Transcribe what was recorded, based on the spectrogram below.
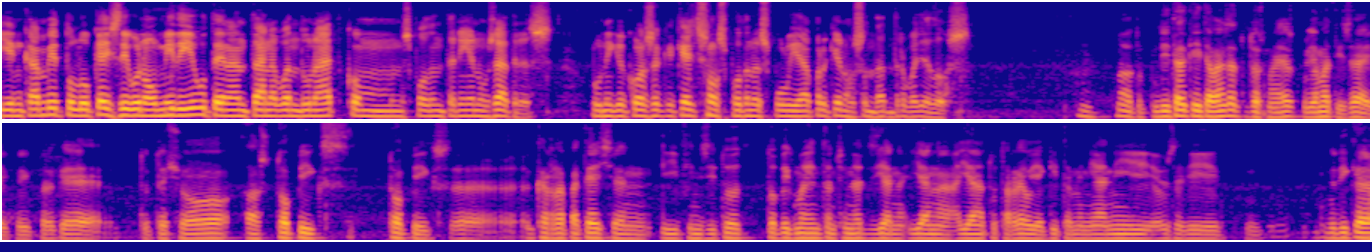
i en canvi tot el que ells diuen al midi ho tenen tan abandonat com ens poden tenir a nosaltres. L'única cosa que aquells no els poden espoliar perquè no són tan treballadors. No, dit el que he dit abans, de totes maneres, volia matisar, dic perquè tot això, els tòpics tòpics eh, que es repeteixen i fins i tot tòpics mal intencionats hi ha, hi, ha, hi ha a tot arreu i aquí també n'hi ha ni, és a dir, vull dir que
